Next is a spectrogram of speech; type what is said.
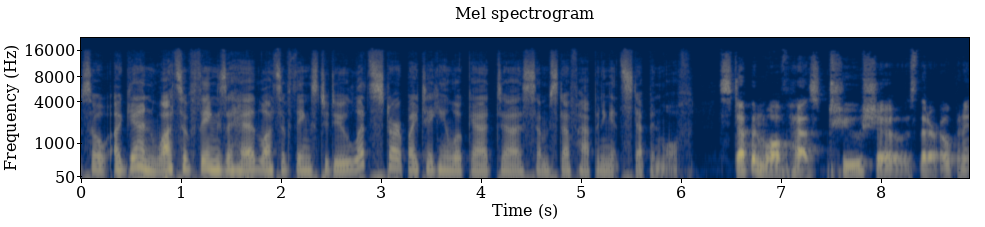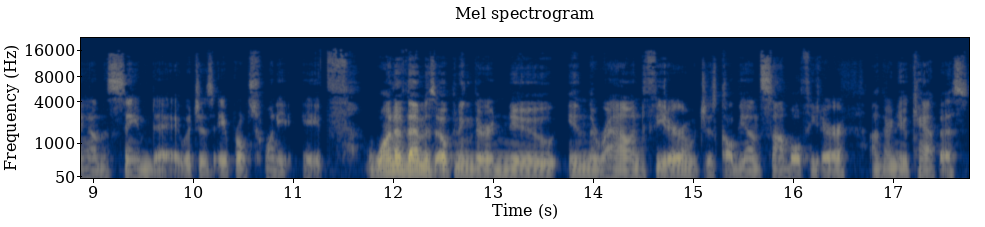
So, again, lots of things ahead, lots of things to do. Let's start by taking a look at uh, some stuff happening at Steppenwolf. Steppenwolf has two shows that are opening on the same day, which is April 28th. One of them is opening their new In the Round theater, which is called the Ensemble Theater on their new campus.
